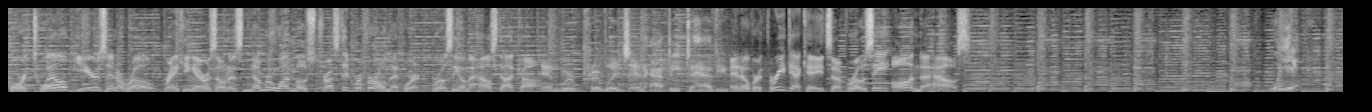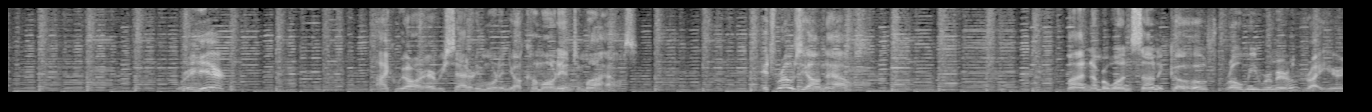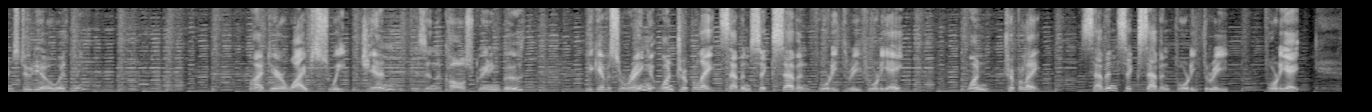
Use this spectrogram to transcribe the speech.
For 12 years in a row, ranking Arizona's number one most trusted referral network, RosieOnTheHouse.com. And we're privileged and happy to have you. And over three decades of Rosie on the House. Oh, yeah. We're here. Like we are every Saturday morning. Y'all come on in to my house. It's Rosie on the House. My number one son and co host, Romy Romero, is right here in studio with me. My dear wife, Sweet Jen, is in the call screening booth. You give us a ring at 1 767 4348. 1 767 4348.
